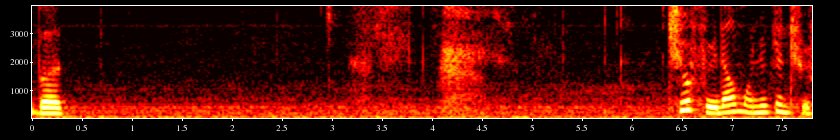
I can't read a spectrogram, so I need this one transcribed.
but true freedom when you can true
